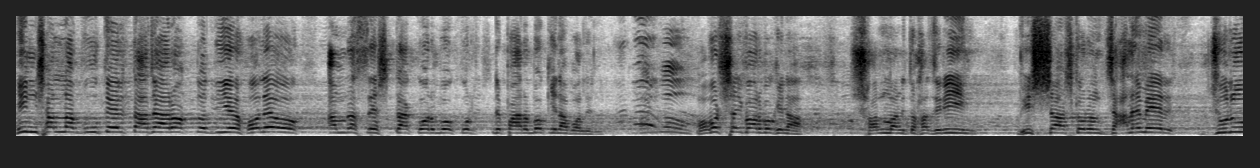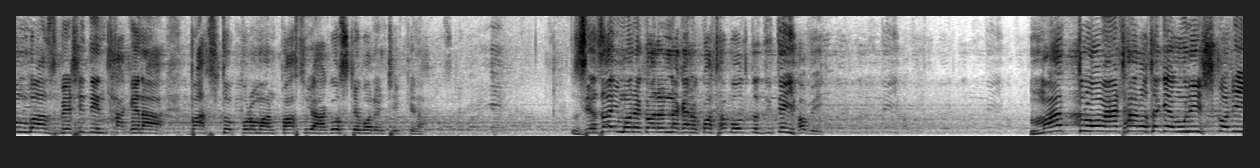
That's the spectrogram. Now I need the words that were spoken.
ইনশাল্লাহ বুকের তাজা রক্ত দিয়ে হলেও আমরা চেষ্টা করব করতে পারব কিনা বলেন? অবশ্যই পারব কিনা। সম্মানিত হাজিরিন বিশ্বাস করুন, জালেমের জুলুমবাজ বেশি দিন থাকে না। বাস্তব প্রমাণ পাঁচই আগস্টে বলেন ঠিক কিনা। যে যাই মনে করেন না কেন, কথা বলতে দিতেই হবে। মাত্র আঠারো থেকে উনিশ কোটি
